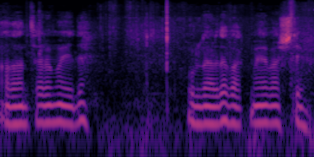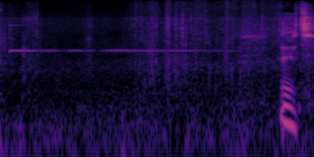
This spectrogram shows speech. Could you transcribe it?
alan tarama ile buralarda bakmaya başlıyor. Evet.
